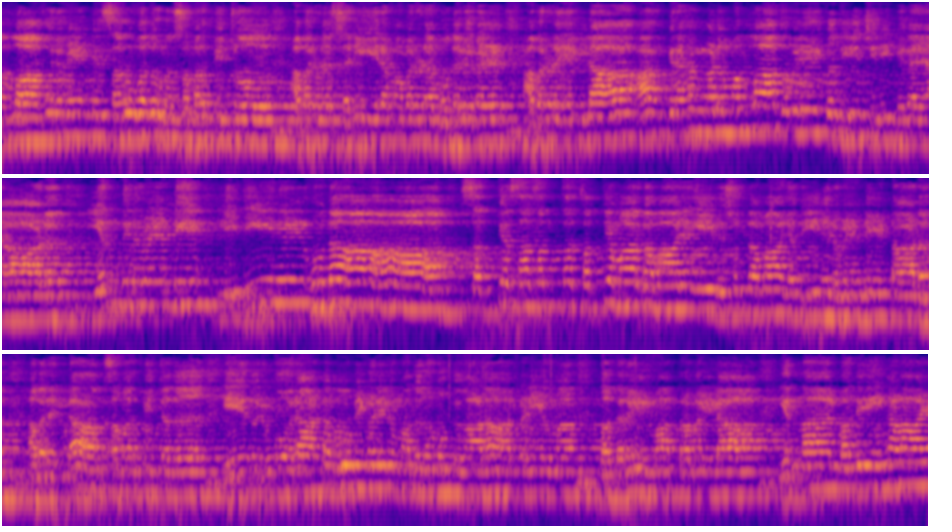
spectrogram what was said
അള്ളാഹുവിന് വേണ്ടി സർവതും സമർപ്പിച്ചു. അവരുടെ ശരീരം അവരുടെ മുതലുകൾ അവരുടെ എല്ലാ ആഗ്രഹങ്ങളും അള്ളാഹുവിലേക്ക് തിരിച്ചിരിക്കുകയാണ്. എന്തിനു വേണ്ടി? ലിദീനിൽ ഹുദാ സത്യ സത്യ സത്യമാർഗമായ ഈ വിശുദ്ധമായ ദീനിനു വേണ്ടിയിട്ടാണ് അവരെല്ലാം സമർപ്പിച്ചത്. ഏതൊരു പോരാട്ട ഭൂമികളിലും അത് നമുക്ക് കാണാൻ കഴിയും ബദറിൽ മാത്രമല്ല. എന്നാൽ ബദരീങ്ങളായ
